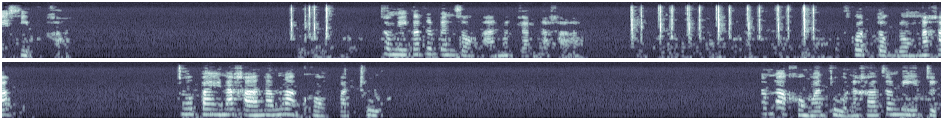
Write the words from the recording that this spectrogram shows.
20 ค่ะ ตรงนี้ก็จะเป็น2ล้านเหมือนกันนะคะ กดตกลงนะคะต่อไปนะคะน้ำหนักของวัตถุ น้ำหนักของวัตถุนะคะ จะมีจุด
